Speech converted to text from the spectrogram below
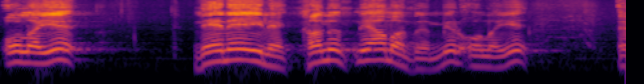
olayı deneyle kanıtlayamadığım bir olayı e,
